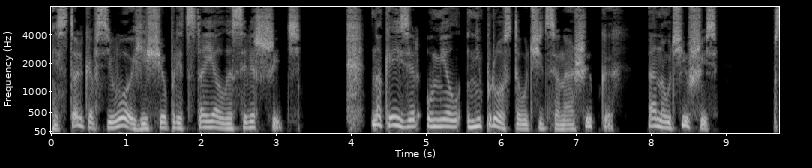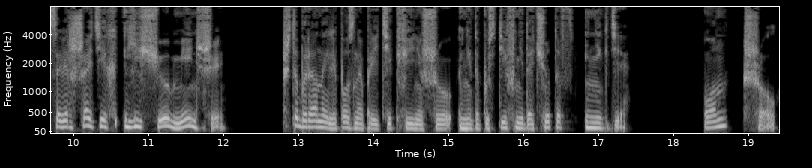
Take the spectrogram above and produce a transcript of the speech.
и столько всего еще предстояло совершить. Но Кейзер умел не просто учиться на ошибках, а научившись, совершать их еще меньше, чтобы рано или поздно прийти к финишу, не допустив недочетов нигде. Он шел.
